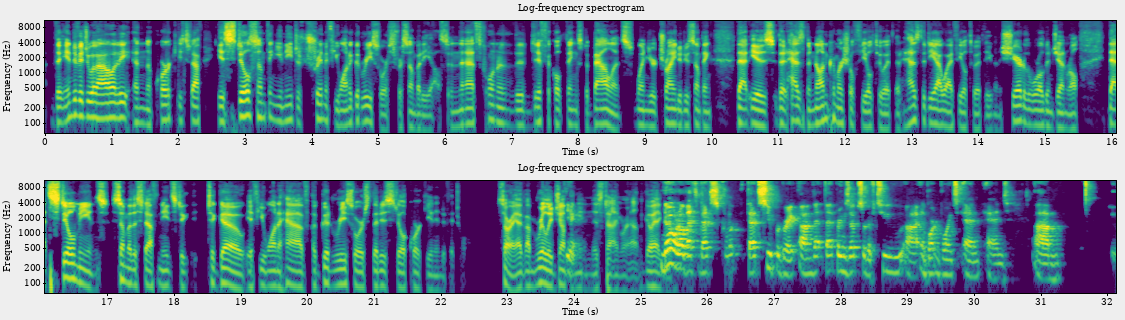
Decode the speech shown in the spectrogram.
the individuality and the quirky stuff is still something you need to trim if you want a good resource for somebody else. And that's one of the difficult things to balance when you're trying to do something that is that has the non-commercial feel to it that has the diy feel to it that you're going to share to the world in general that still means some of the stuff needs to to go if you want to have a good resource that is still quirky and individual sorry i'm really jumping yeah. in this time around go ahead no no that's that's that's super great um, that that brings up sort of two uh, important points and and um,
